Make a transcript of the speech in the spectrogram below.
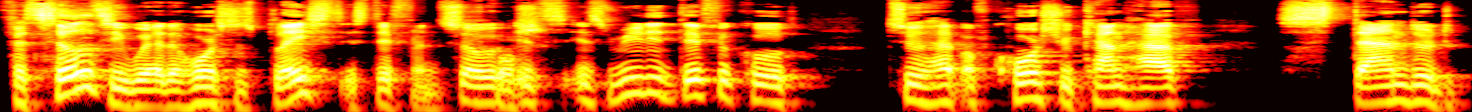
facility where the horse is placed is different. So it's it's really difficult to have. Of course, you can have standard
